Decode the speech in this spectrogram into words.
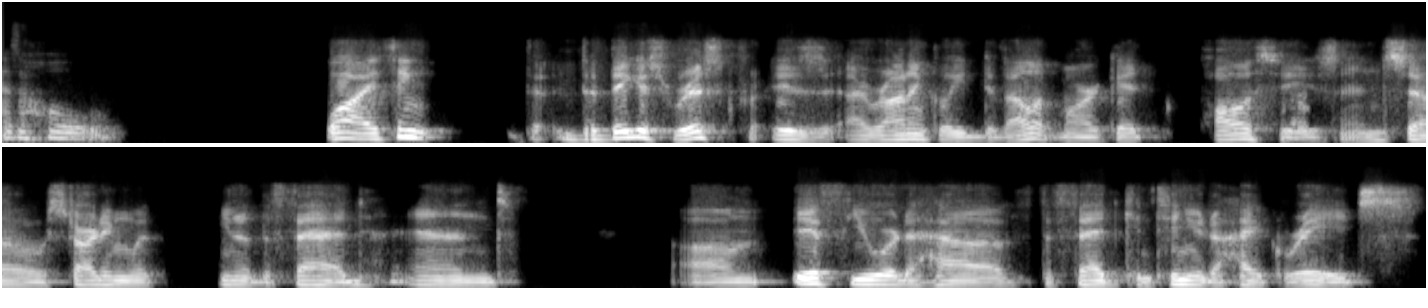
as a whole? Well i think the, the biggest risk is ironically developed market policies. And so starting with you know the fed and um, if you were to have the fed continue to hike rates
